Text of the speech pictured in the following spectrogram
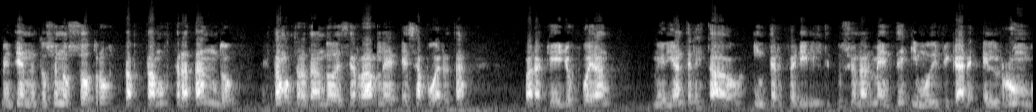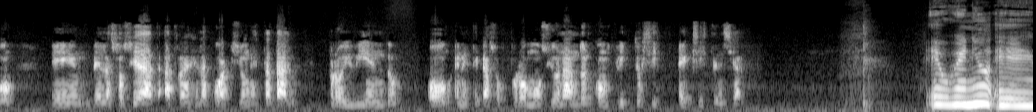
¿Me entiendes? Entonces nosotros estamos tratando, estamos tratando de cerrarle esa puerta para que ellos puedan, mediante el Estado, interferir institucionalmente y modificar el rumbo eh, de la sociedad a través de la coacción estatal, prohibiendo o, en este caso, promocionando el conflicto existencial. Eugenio, eh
